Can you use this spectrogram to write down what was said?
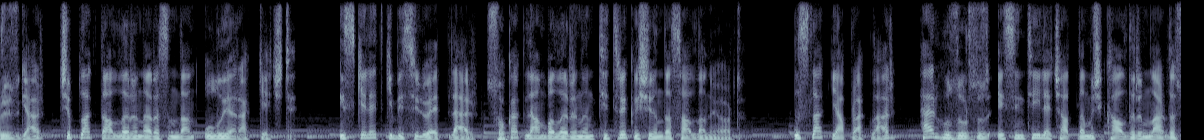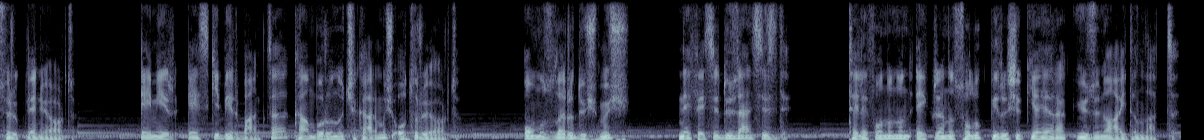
Rüzgar çıplak dalların arasından uluyarak geçti. İskelet gibi silüetler sokak lambalarının titrek ışığında sallanıyordu. Islak yapraklar her huzursuz esintiyle çatlamış kaldırımlarda sürükleniyordu. Emir eski bir bankta kamburunu çıkarmış oturuyordu. Omuzları düşmüş, nefesi düzensizdi. Telefonunun ekranı soluk bir ışık yayarak yüzünü aydınlattı.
